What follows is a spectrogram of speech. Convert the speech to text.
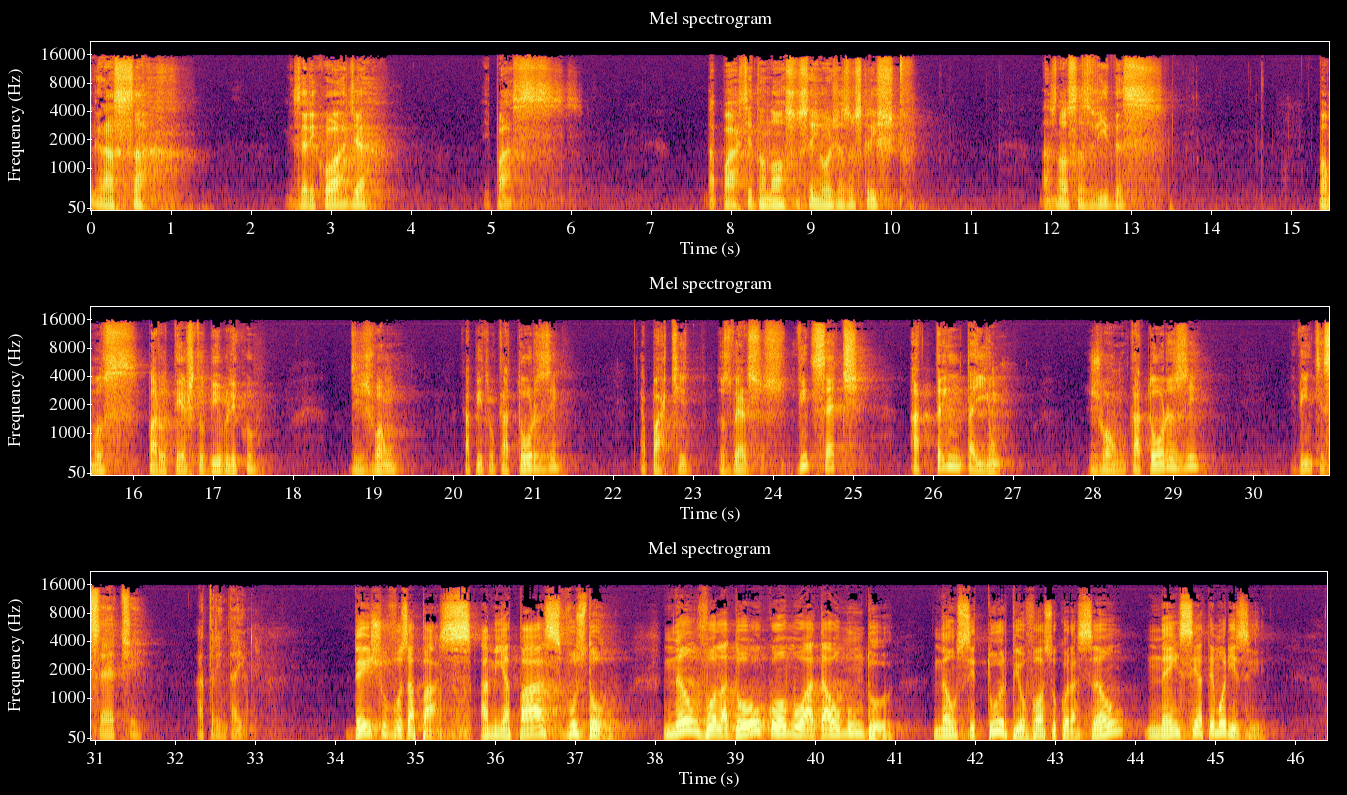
graça, misericórdia e paz da parte do nosso Senhor Jesus Cristo nas nossas vidas. Vamos para o texto bíblico de João, capítulo 14, a partir dos versos 27 a 31. João 14, 27 a 31. Deixo-vos a paz, a minha paz vos dou. Não vou-la dou como a dá o mundo. Não se turbe o vosso coração, nem se atemorize.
